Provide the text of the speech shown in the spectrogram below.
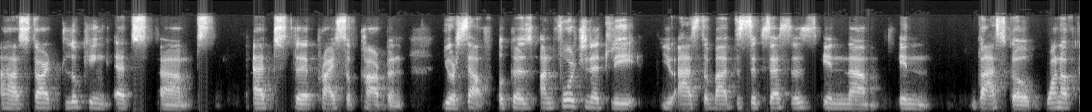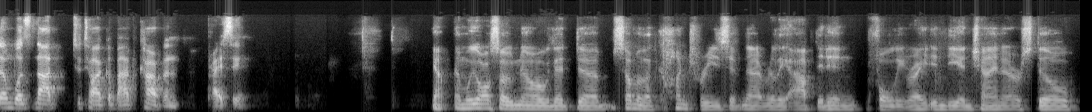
uh, start looking at um, at the price of carbon yourself, because unfortunately, you asked about the successes in um, in Glasgow. One of them was not to talk about carbon pricing. Yeah, and we also know that uh, some of the countries have not really opted in fully, right? India and China are still,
